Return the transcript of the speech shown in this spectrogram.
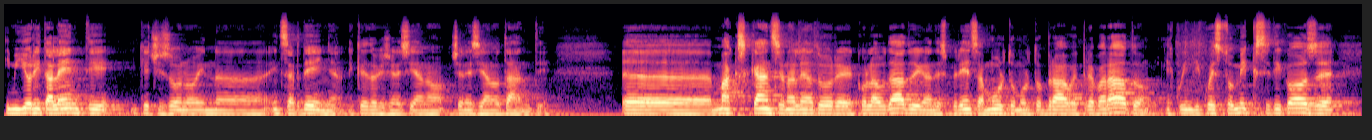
i migliori talenti che ci sono in, eh, in Sardegna e credo che ce ne siano, ce ne siano tanti. Eh, Max Canzi è un allenatore collaudato di grande esperienza, molto molto bravo e preparato e quindi questo mix di cose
